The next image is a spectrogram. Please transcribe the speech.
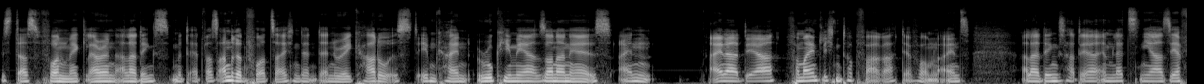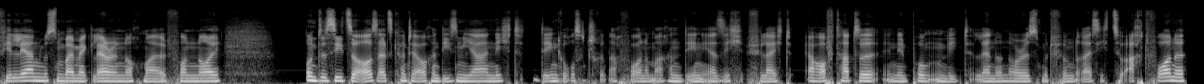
ist das von McLaren allerdings mit etwas anderen Vorzeichen, denn Daniel Ricciardo ist eben kein Rookie mehr, sondern er ist ein einer der vermeintlichen Topfahrer der Formel 1. Allerdings hat er im letzten Jahr sehr viel lernen müssen bei McLaren nochmal von neu. Und es sieht so aus, als könnte er auch in diesem Jahr nicht den großen Schritt nach vorne machen, den er sich vielleicht erhofft hatte. In den Punkten liegt Lando Norris mit 35 zu 8 vorne.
